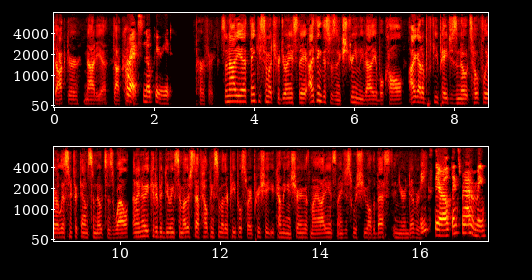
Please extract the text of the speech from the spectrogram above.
drnadia.com. Correct. No period. Perfect. So Nadia, thank you so much for joining us today. I think this was an extremely valuable call. I got a few pages of notes. Hopefully our listener took down some notes as well. And I know you could have been doing some other stuff, helping some other people. So I appreciate you coming and sharing with my audience. And I just wish you all the best in your endeavors. Thanks, Daryl. Thanks for having me.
